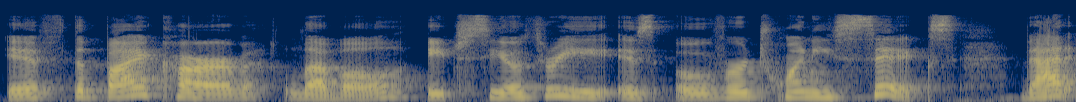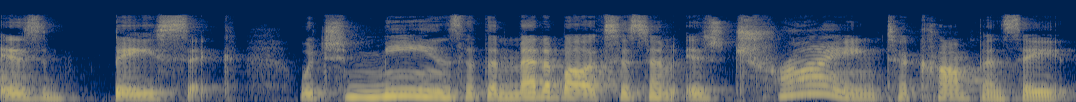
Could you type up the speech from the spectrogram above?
If the bicarb level, HCO3, is over 26, that is basic which means that the metabolic system is trying to compensate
